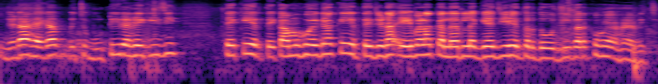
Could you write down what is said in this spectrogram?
ਜਿਹੜਾ ਹੈਗਾ, ਵਿੱਚ ਬੂਟੀ ਰਹੇਗੀ ਜੀ ਤੇ ਘੇਰ ਤੇ ਕੰਮ ਹੋਏਗਾ। ਘੇਰ ਤੇ ਜਿਹੜਾ ਇਹ ਵਾਲਾ ਕਲਰ ਲੱਗਿਆ ਜੀ, ਇਹ ਦਰਦੋਜੀ ਵਰਕ ਹੋਇਆ ਹੋਇਆ ਵਿੱਚ।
